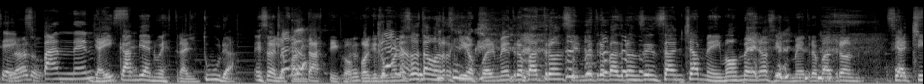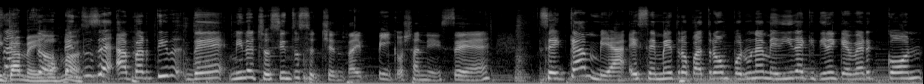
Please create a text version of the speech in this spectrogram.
se Claro. expanden. Y ahí cambia nuestra altura. Eso es lo fantástico. Porque como nosotros estamos regidos por el metro patrón, si el metro patrón se ensancha, medimos menos. Si el metro patrón se achica, medimos más. Entonces, a partir de 1880 y pico, ya ni sé, ¿eh? se cambia ese metro patrón por una medida que tiene que ver con.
